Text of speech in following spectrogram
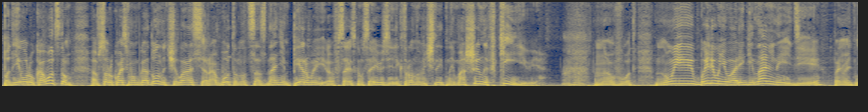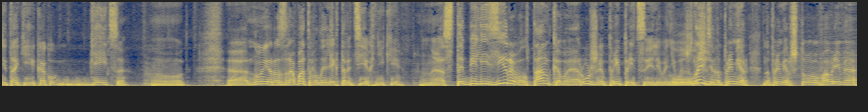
Под его руководством в 1948 году началась работа над созданием первой в Советском Союзе электронно-вычислительной машины в Киеве. Ну вот. Ну и были у него оригинальные идеи, понимаете, не такие, как у Гейтса. Вот. Э, Ну и разрабатывал электротехники, э, стабилизировал танковое оружие при прицеливании. Вы же знаете, например, например, что во время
